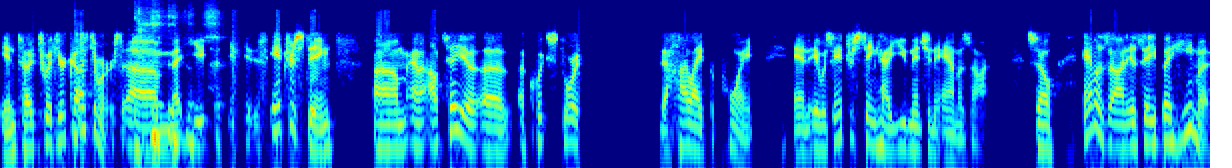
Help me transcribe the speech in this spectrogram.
in touch with your customers. Um, you, it's interesting, um, and I'll tell you a, a quick story to highlight the point. And it was interesting how you mentioned Amazon. So Amazon is a behemoth,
